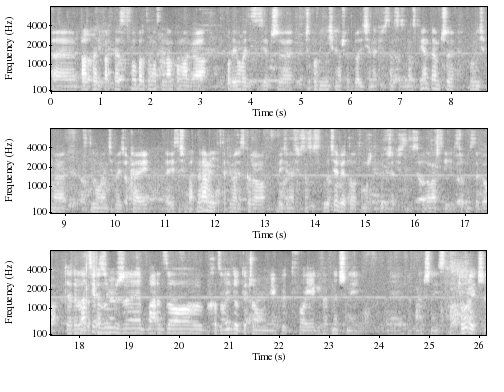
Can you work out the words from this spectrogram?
e, partner i partnerstwo bardzo mocno nam pomaga podejmować decyzję, czy, czy powinniśmy na przykład godzić się na jakiś ustęp stosunku z klientem, czy powinniśmy w tym momencie powiedzieć, ok, jesteśmy partnerami, no to w takim razie skoro wejdziemy jakiś stosunku do Ciebie, to, to może Ty pójdziesz jakiś stosunku do nas i zróbmy z tego Te relacje rozumiem, że bardzo chodzą i dotyczą jakby Twojej wewnętrznej wewnętrznej struktury, czy,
